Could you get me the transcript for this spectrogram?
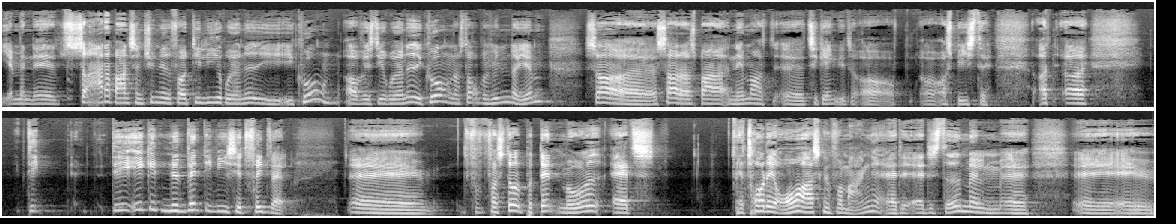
jamen øh, så er der bare en sandsynlighed for, at de lige ryger ned i, i kurven. Og hvis de ryger ned i kurven og står på hylden derhjemme, så, øh, så er det også bare nemmere øh, tilgængeligt at, at, at spise det. Og, og det, det er ikke nødvendigvis et frit valg. Øh, forstået på den måde, at jeg tror, det er overraskende for mange, at, at et sted mellem øh, øh,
